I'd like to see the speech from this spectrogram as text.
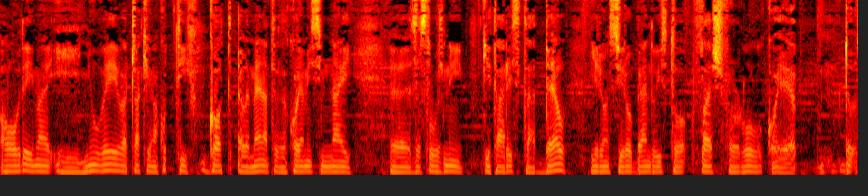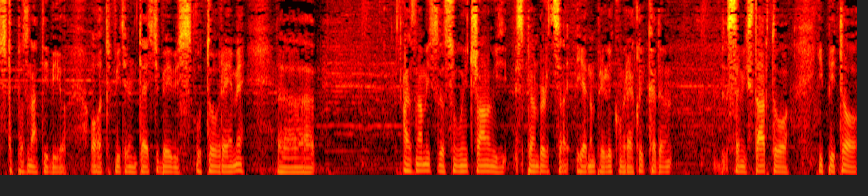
ovde ima i new wave čak i onako tih got elemenata za koja mislim naj e, zaslužniji gitarista Del, jer on svirao bendu isto Flash for Lulu koji je dosta poznati bio od Peter and Testy Babies u to vreme. E, a znam isto da su oni članovi Spambertsa jednom prilikom rekli kada sam ih startovao i pitao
